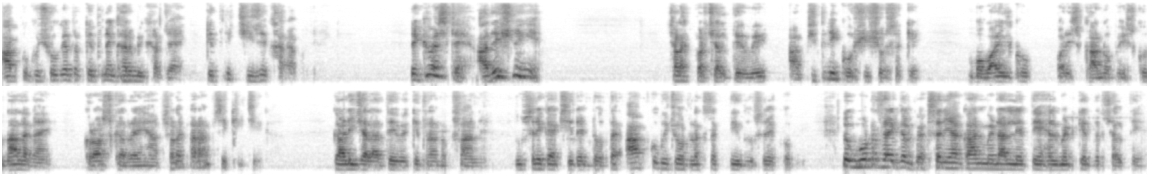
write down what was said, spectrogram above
आपको कुछ हो गया तो कितने घर बिखर जाएँगे, कितनी चीज़ें खराब हो जाएँगी। रिक्वेस्ट है, आदेश नहीं है। सड़क पर चलते हुए आप जितनी कोशिश हो सके, मोबाइल को और इस कानों पे इसको ना लगाएँ। क्रॉस कर रहे हैं आप सड़क, आराम से खींचेगा गाड़ी चलाते हुए कितना नुकसान है। दूसरे का एक्सीडेंट होता है, आपको भी चोट लग सकती है, दूसरे को भी। लोग मोटरसाइकिल पे अक्सर यहाँ कान में डाल लेते हैं, हेलमेट के अंदर चलते हैं।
